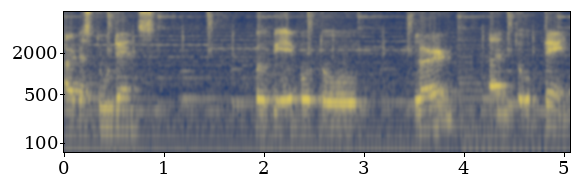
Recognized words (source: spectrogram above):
are the students will be able to learn and to obtain.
